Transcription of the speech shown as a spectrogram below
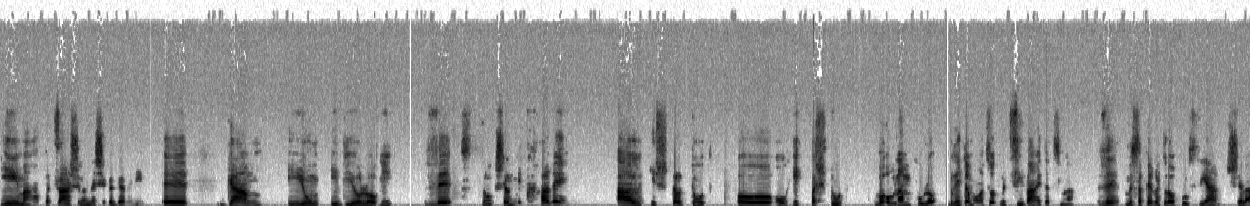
עם ההפצה של הנשק הגרעיני, גם איום אידיאולוגי, וסוג של מתחרה על השתלטות או, או התפשטות בעולם כולו. ברית המועצות מציבה את עצמה ומספרת לאוכלוסייה שלה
